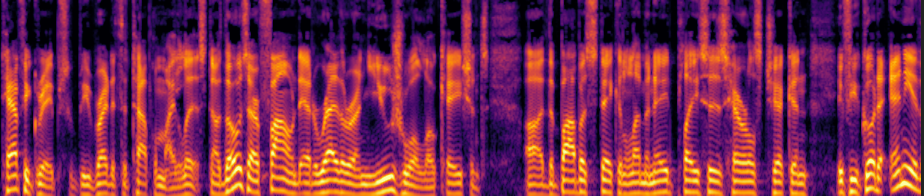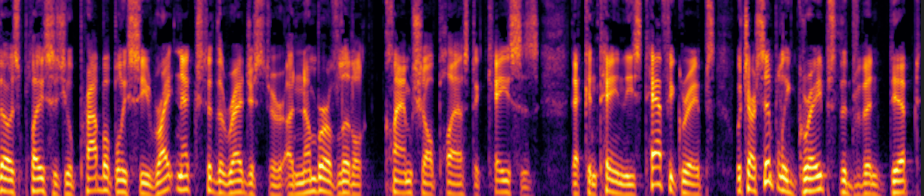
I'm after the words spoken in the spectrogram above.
taffy grapes would be right at the top of my list. Now, those are found at rather unusual locations. Uh, the Baba Steak and Lemonade places, Harold's Chicken. If you go to any of those places, you'll probably see right next to the register a number of little clamshell plastic cases that contain these taffy grapes, which are simply grapes that have been dipped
